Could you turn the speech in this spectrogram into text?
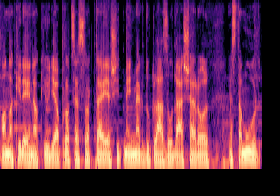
annak idején, aki ugye a processzor teljesítmény megduplázódásáról ezt a Múr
